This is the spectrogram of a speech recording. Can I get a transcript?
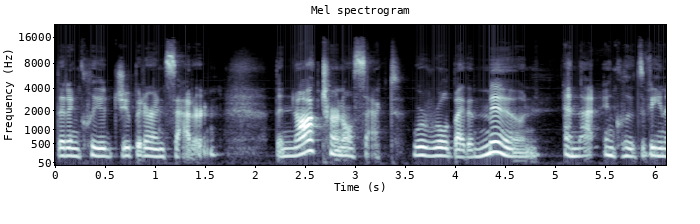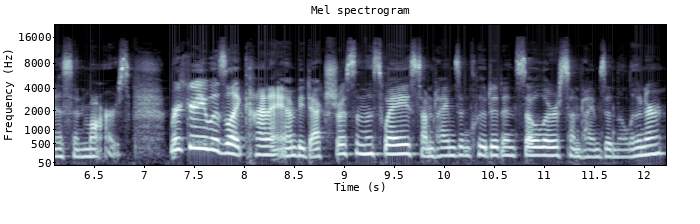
that include Jupiter and Saturn. The nocturnal sect were ruled by the moon, and that includes Venus and Mars. Mercury was like kind of ambidextrous in this way, sometimes included in solar, sometimes in the lunar.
